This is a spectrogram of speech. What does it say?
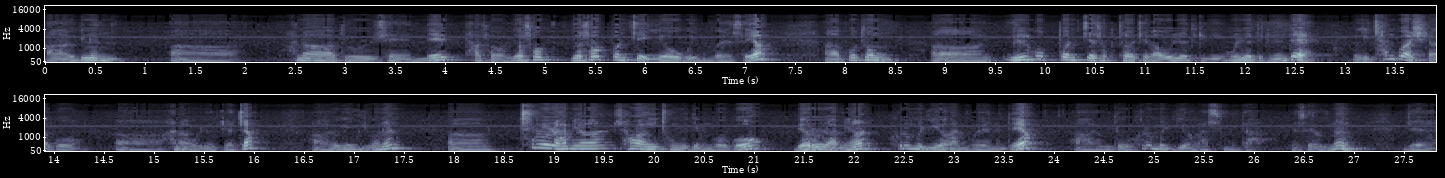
아, 여기는 어, 하나, 둘, 셋, 넷, 다섯, 여섯, 여섯 번째 이어오고 있는 거였어요. 어, 보통, 어, 일곱 번째서부터 제가 올려드리, 올려드리는데, 여기 참고하시라고, 어, 하나 올려드렸죠. 어, 여기, 이거는, 어, 출을 하면 상황이 종료되는 거고, 멸을 하면 흐름을 이어가는 거였는데요. 아, 여기도 흐름을 이어갔습니다. 그래서 여기는 이제,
